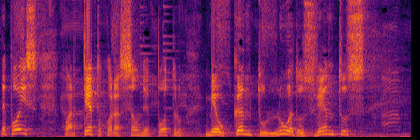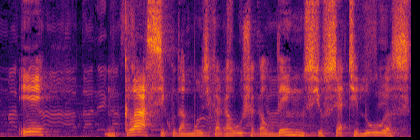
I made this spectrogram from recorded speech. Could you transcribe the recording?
Depois, Quarteto Coração de Potro, Meu Canto Lua dos Ventos e um clássico da música gaúcha, Gaudêncio Sete Luas,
